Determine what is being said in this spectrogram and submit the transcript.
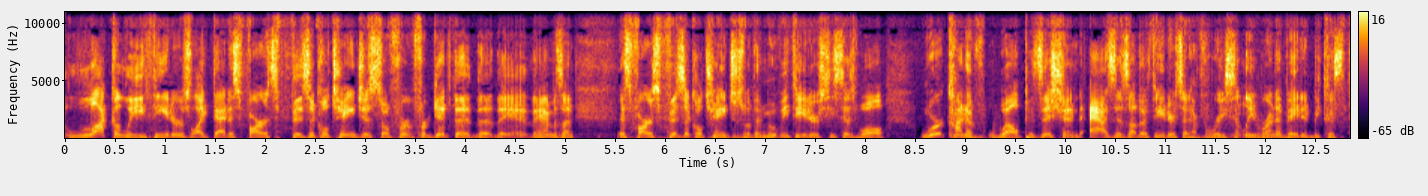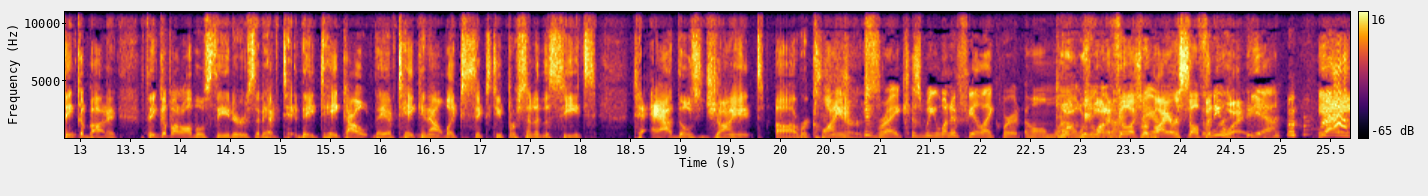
luckily theaters like that, as far as physical changes, so for forget the, the the the Amazon, as far as physical changes within movie theaters, he says, well, we're kind of well positioned, as is other theaters that have recently renovated. Because think about it, think about all those theaters that have t- they take out they have taken out like sixty percent of the seats to add those giant uh, recliners. Right, because we want to feel like we're at home. We- we want to feel our like we're by ourselves anyway. Yeah, yeah.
